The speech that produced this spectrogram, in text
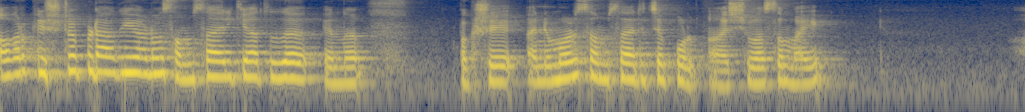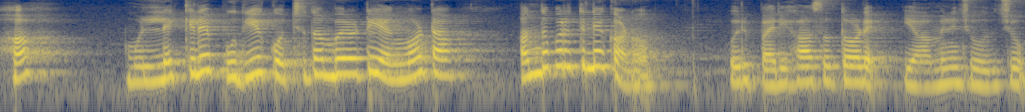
അവർക്ക് ഇഷ്ടപ്പെടാതെയാണോ സംസാരിക്കാത്തത് എന്ന്. പക്ഷേ അനുമോൾ സംസാരിച്ചപ്പോൾ ആശ്വാസമായി. ഹ മുല്ലയ്ക്കിലെ പുതിയ കൊച്ചു തമ്പുരട്ടി എങ്ങോട്ടാ? അന്തപുരത്തിലേക്കാണോ? ഒരു പരിഹാസത്തോടെ യാമിനി ചോദിച്ചു.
